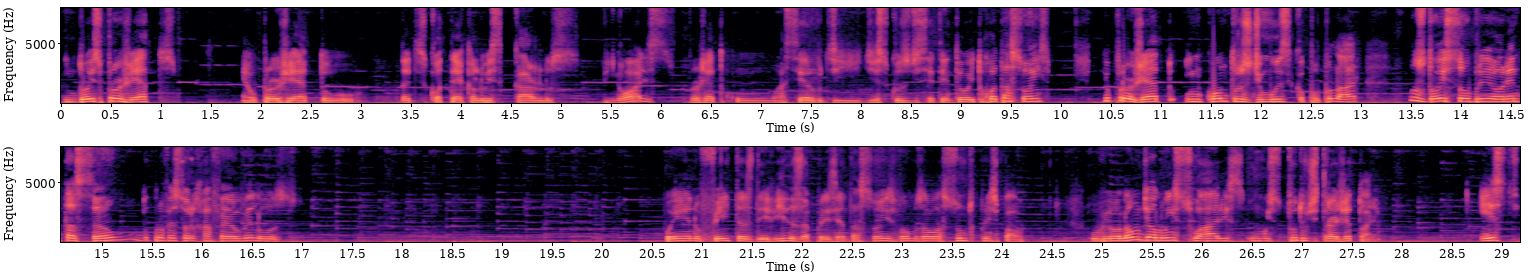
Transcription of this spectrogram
em dois projetos. É o projeto da discoteca Luiz Carlos Vinholes, projeto com um acervo de discos de 78 rotações, e o projeto Encontros de Música Popular, os dois sobre orientação do professor Rafael Veloso. Bueno, feitas as devidas apresentações, vamos ao assunto principal. O violão de Aluim Soares, um estudo de trajetória. Este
